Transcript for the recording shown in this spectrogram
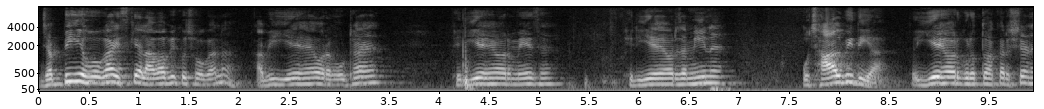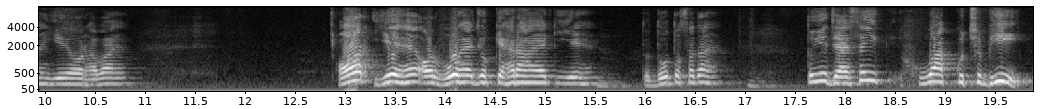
जब भी ये होगा, इसके अलावा भी कुछ होगा ना? अभी ये है और अंगूठा है, फिर ये है और मेज़ है, फिर ये है और ज़मीन है। उछाल भी दिया तो ये है और गुरुत्वाकर्षण है, ये और हवा है। और ये है और वो है जो कह रहा है कि ये है तो दो तो सदा है। तो ये जैसे ही हुआ कुछ भी,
